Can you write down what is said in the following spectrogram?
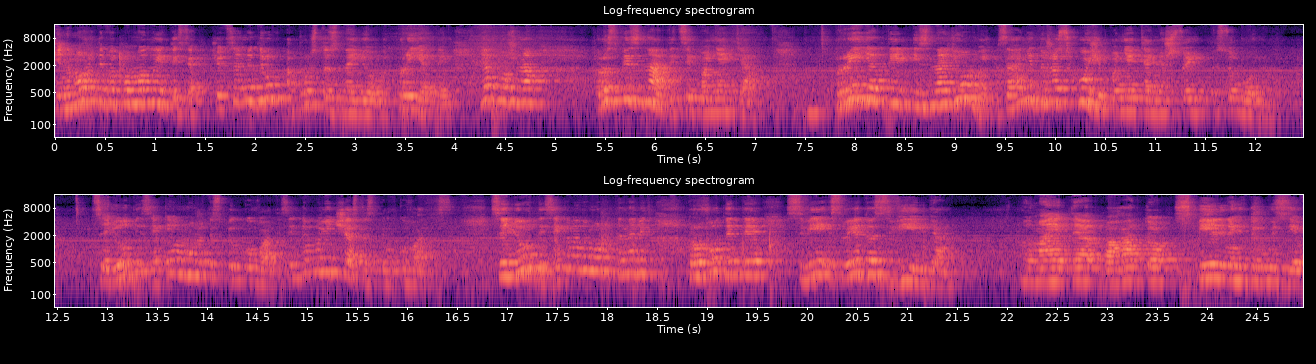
Чи не можете ви помилитися, що це не друг, а просто знайомий, приятель? Як можна розпізнати ці поняття? Приятель і знайомий взагалі дуже схожі поняття між собою. Це люди, з якими ви можете спілкуватися, і доволі часто спілкуватися. Це люди, з якими ви можете навіть проводити своє дозвілля. Ви маєте багато спільних друзів,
